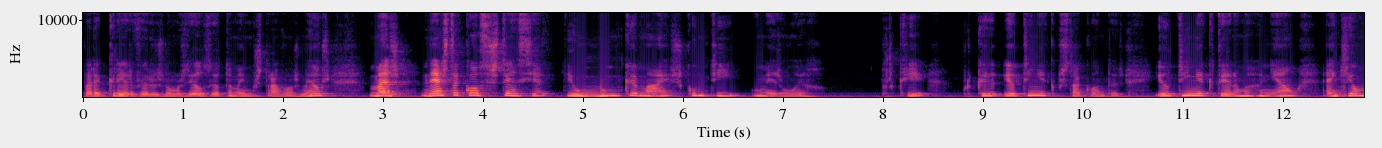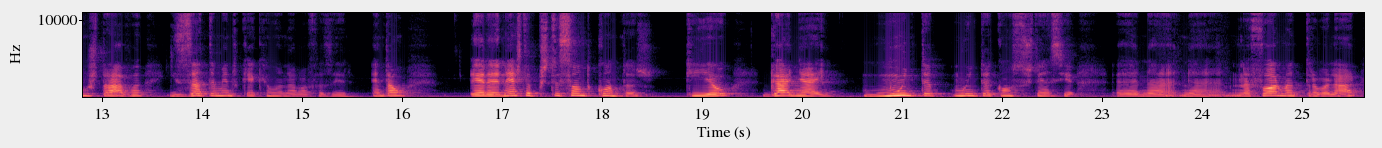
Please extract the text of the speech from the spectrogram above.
para querer ver os números deles, eu também mostrava os meus, mas nesta consistência eu nunca mais cometi o mesmo erro. Porquê? porque eu tinha que prestar contas. Eu tinha que ter uma reunião em que eu mostrava exatamente o que é que eu andava a fazer. Então, era nesta prestação de contas que eu ganhei muita, muita consistência uh, na, na, na, forma de trabalhar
